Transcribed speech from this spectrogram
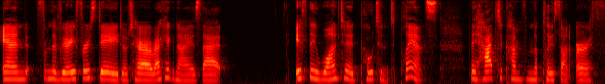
And from the very first day, doTERRA recognized that if they wanted potent plants, they had to come from the place on earth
